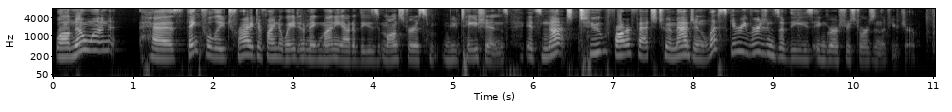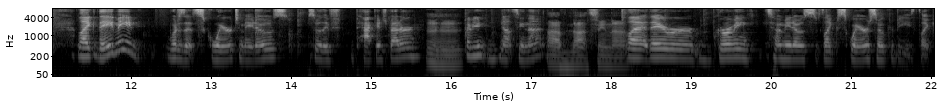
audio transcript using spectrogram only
While no one has thankfully tried to find a way to make money out of these monstrous mutations, it's not too far fetched to imagine less scary versions of these in grocery stores in the future. Like they made, what is it, square tomatoes, so they've packaged better. Mm-hmm. Have you not seen that? I've not seen that. Like they were growing tomatoes like square, so it could be like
